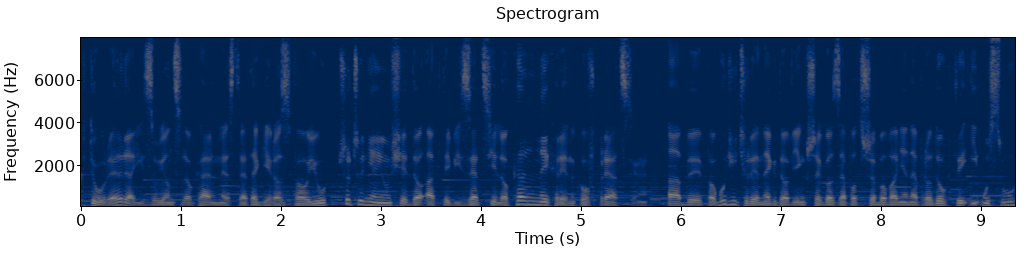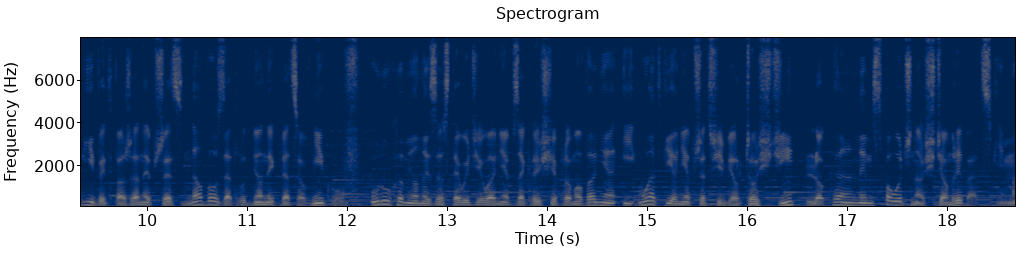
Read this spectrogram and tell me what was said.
które realizując lokalne strategie rozwoju przyczyniają się do aktywizacji lokalnych rynków pracy. Aby pobudzić rynek do większego zapotrzebowania na produkty i usługi wytwarzane przez nowo zatrudnionych pracowników, uruchomione zostały działania w zakresie promowania i ułatwiania przedsiębiorczości lokalnym społecznościom rybackim.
